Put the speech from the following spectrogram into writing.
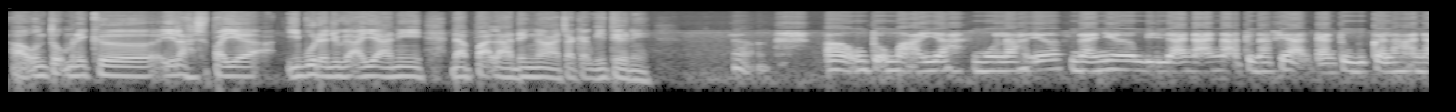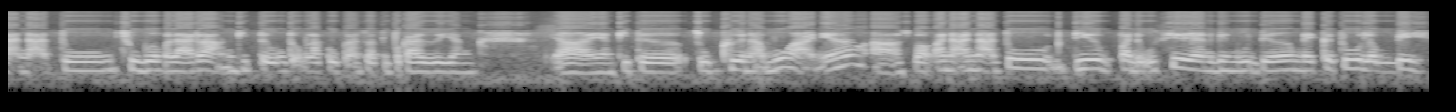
uh, untuk mereka ialah supaya ibu dan juga ayah ni dapatlah dengar cakap kita ni. Ya. Uh, untuk mak ayah semulah ya sebenarnya bila anak-anak tu nasihatkan tu bukanlah anak-anak tu cuba melarang kita untuk melakukan suatu perkara yang uh, yang kita suka nak buat ya. Uh, sebab anak-anak tu dia pada usia yang lebih muda mereka tu lebih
